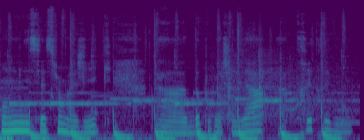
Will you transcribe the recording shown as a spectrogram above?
ton initiation magique. Dopo à très très vite.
